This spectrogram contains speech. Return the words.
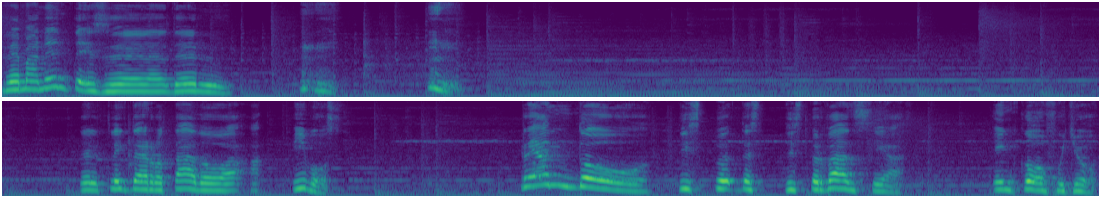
remanentes del... del click derrotado a- vivos. Creando distu- dis- disturbancia en Kofuyo.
